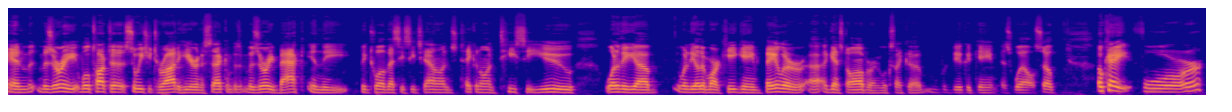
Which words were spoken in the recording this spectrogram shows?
And Missouri, we'll talk to Soichi Terada here in a second, but Missouri back in the Big 12 SEC Challenge, taking on TCU. One of the uh, one of the other marquee games, Baylor uh, against Auburn, looks like a would be a good game as well. So, okay, for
